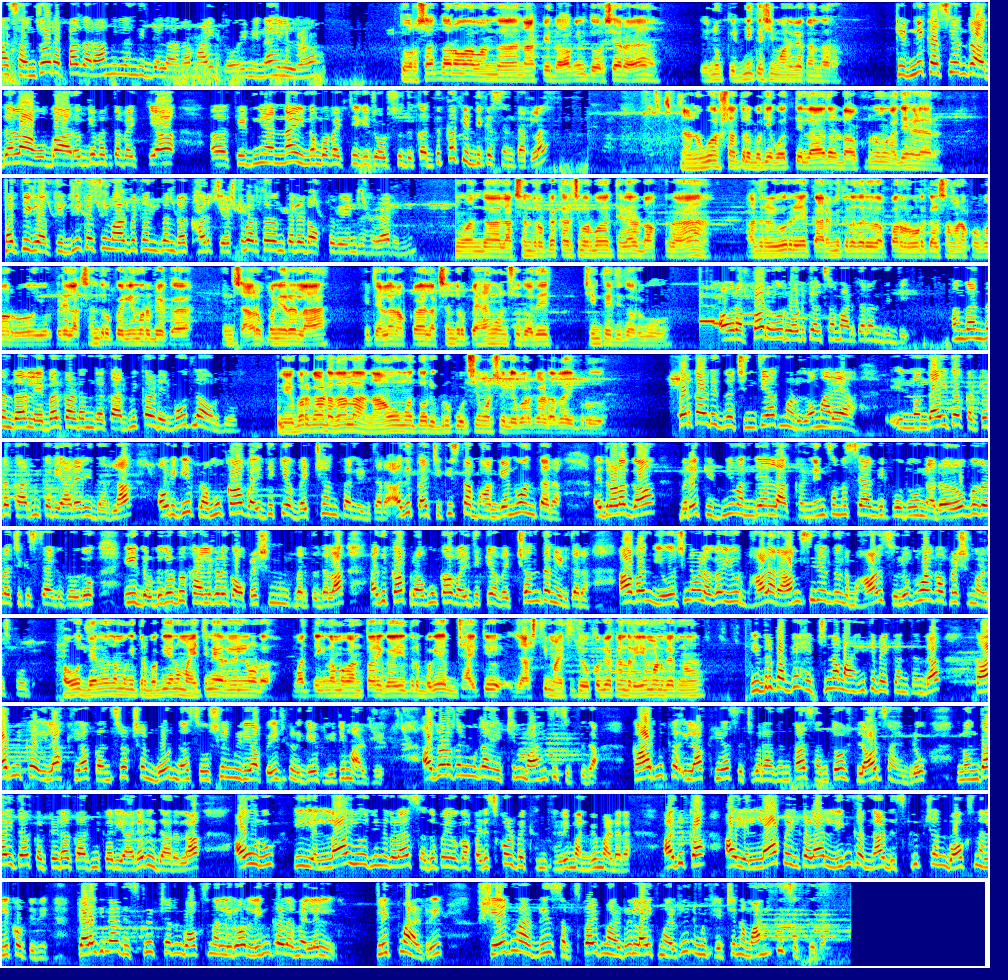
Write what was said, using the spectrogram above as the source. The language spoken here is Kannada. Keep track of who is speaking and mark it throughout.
Speaker 1: ಆ ಸಂಜೋರಪ್ಪಗ ಆರಾಮಿಲ್ಲ ಅಂದಿದ್ದೆಲ್ಲ ಆರಾಮಾಯ್ತು ಏನ್ ಇನ್ನ ಇಲ್ಲ?
Speaker 2: ತೋರ್ಸತ್ತಾರವ ಒಂದ್ ನಾಲ್ಕೈದು ದವಾಖಾನೆ ತೋರ್ಸ್ಯಾರ ಏನು ಕಿಡ್ನಿ ಕಸಿ ಮಾಡ್ಬೇಕಂದಾರ.
Speaker 1: ಕಿಡ್ನಿ ಕಸಿ ಅಂದ್ರೆ ಅದಲ್ಲ ಒಬ್ಬ ಆರೋಗ್ಯವಂತ ವ್ಯಕ್ತಿಯ ಕಿಡ್ನಿಯನ್ನ ಇನ್ನೊಬ್ಬ ವ್ಯಕ್ತಿಗೆ ಜೋಡಿಸೋದಕ್ಕೆ ಅದಕ್ಕ ಕಿಡ್ನಿ ಕಸಿ ಅಂತಾರಲ್ಲ?
Speaker 2: ನನಗೂ ಅಷ್ಟ ಅದ್ರ ಬಗ್ಗೆ ಗೊತ್ತಿಲ್ಲ ಆದ್ರ ಡಾಕ್ಟರ್ ನಮಗ್ ಅದೇ ಹೇಳ್ಯಾರ.
Speaker 1: ಮತ್ತೀಗ ಕಿಡ್ನಿ ಕಸಿ ಮಾಡ್ಬೇಕಂತಂದ್ರ ಖರ್ಚು ಎಷ್ಟು ಬರ್ತದ ಅಂತಾರೆ ಡಾಕ್ಟರ್ ಏನ್ರ ಹೇಳ್ಯಾರ
Speaker 2: ಒಂದ್ ಲಕ್ಷ ರೂಪಾಯಿ ಖರ್ಚು ಬರ್ಬೋದು ಅಂತ ಹೇಳ್ಯಾರ ಡಾಕ್ಟರ್ ಆದ್ರ ಇವ್ರೇ ಕಾರ್ಮಿಕರು ಅದಾರ ಇವ್ರ ಅಪ್ಪ ರೋಡ್ ಕೆಲಸ ಮಾಡಕ್ ಹೋಗೋರು ಇವ್ರ ಕಡೆ ಲಕ್ಷಾಂತರ ರೂಪಾಯಿ ಎಲ್ಲಿ ಮರ್ಬೇಕ? ಇನ್ ಸಾವಿರ ರೂಪಾಯಿ ಇರಲ್ಲ. ಇಟ್ಟೆಲ್ಲ ರೊಕ್ಕ ಲಕ್ಷಾಂತರ ರೂಪಾಯಿ ಹೆಂಗ್ ಅನ್ಸೋದು ಅದೇ ಚಿಂತೆ ಐತಿದ್ ಅವ್ರಿಗೂ
Speaker 1: ಅವ್ರ ಅಪ್ಪಾರು ರೋಡ್ ಕೆಲಸ ಮಾಡ್ತಾರ ಅಂದಿದ್ದಿ. ಹಂಗಂತಂದ್ರ ಲೇಬರ್ ಕಾರ್ಡ್ ಅಂದ್ರ ಕಾರ್ಮಿಕ ಕಾರ್ಡ್ ಇರ್ಬೋದ್ಲ ಅವ್ರದ್ದು
Speaker 2: ಲೇಬರ್ ಕಾರ್ಡ್ ಅದಲ್ಲ ನಾವು ಮತ್ತೆ ಅವ್ರ ಇಬ್ರು ಕೂಡಿಸಿ ಮಾಡ್ಸೋ ಲೇಬರ್ ಕಾರ್ಡ್ ಅದ ಇಬ್ರದು.
Speaker 1: ಲೇಬರ್ ಕಾರ್ಡ್ ಇದ್ರೆ ಚಿಂತೆ ಯಾಕೆ ಮಾಡುದು ಮಾರಾಯ? ಈ ನೋಂದಾಯಿತ ಕಟ್ಟಡ ಕಾರ್ಮಿಕರು ಯಾರ್ಯಾರು ಇದಾರಲ್ಲ ಅವರಿಗೆ ಪ್ರಮುಖ ವೈದ್ಯಕೀಯ ವೆಚ್ಚ ಅಂತ ನೀಡ್ತಾರ. ಅದಕ್ಕ ಚಿಕಿತ್ಸಾ ಭಾಗ್ಯನೂ ಅಂತಾರ. ಇದ್ರೊಳಗ ಬರೇ ಕಿಡ್ನಿ ಒಂದೇ ಅಲ್ಲ, ಕಣ್ಣಿನ ಸಮಸ್ಯೆ ಆಗಿರ್ಬೋದು ನರರೋಗಗಳ ಚಿಕಿತ್ಸೆ ಆಗಿರ್ಬೋದು, ಈ ದೊಡ್ಡ ದೊಡ್ಡ ಕಾಯಿಲೆಗಳಿಗೆ ಆಪರೇಷನ್ ಬರ್ತದಲ್ಲ, ಅದಕ್ಕ ಪ್ರಮುಖ ವೈದ್ಯಕೀಯ ವೆಚ್ಚ ಅಂತ ನೀಡ್ತಾರ. ಆ ಒಂದ್ ಯೋಜನೆ ಒಳಗ ಇವ್ರು ಬಹಳ ಆರಾಮ್ಸಿರಿ ಅಂತಂದ್ರೆ ಬಹಳ ಸುಲಭವಾಗಿ ಆಪರೇಷನ್ ಮಾಡಿಸ್ಬೋದು.
Speaker 2: ಹೌದೇನೋ ನಮಗೆ ಇದ್ರ ಬಗ್ಗೆ ಏನು ಮಾಹಿತಿನೇ ಇರಲಿಲ್ಲ ನೋಡ. ಮತ್ತೀಗ ನಮಗ ಅಂತವ್ರಿಗೆ ಇದ್ರ ಬಗ್ಗೆ ಜಾಸ್ತಿ ಜಾಸ್ತಿ ಮಾಹಿತಿ ತಿಳ್ಕೊಬೇಕಂದ್ರೆ ಏನ್ ಮಾಡ್ಬೇಕು ನಾವು?
Speaker 1: ಇದ್ರ ಬಗ್ಗೆ ಹೆಚ್ಚಿನ ಮಾಹಿತಿ ಬೇಕಂತಂದ್ರ ಕಾರ್ಮಿಕ ಇಲಾಖೆಯ ಕನ್ಸ್ಟ್ರಕ್ಷನ್ ಬೋರ್ಡ್ನ ಸೋಷಿಯಲ್ ಮೀಡಿಯಾ ಪೇಜ್ ಗಳಿಗೆ ಭೇಟಿ ಮಾಡ್ರಿ. ಅದ್ರೊಳಗ ನಿಮ್ಗ ಹೆಚ್ಚಿನ ಮಾಹಿತಿ ಸಿಗ್ತದ. ಕಾರ್ಮಿಕ ಇಲಾಖೆಯ ಸಚಿವರಾದಂತ ಸಂತೋಷ್ ಲಾಡ್ ಸಾಹೇಬ್ರು ನೋಂದಾಯಿತ ಕಟ್ಟಡ ಕಾರ್ಮಿಕರು ಯಾರ್ಯಾರು ಇದಾರಲ್ಲ, ಅವರು ಈ ಎಲ್ಲಾ ಯೋಜನೆಗಳ ಸದುಪಯೋಗ ಪಡಿಸ್ಕೊಳ್ಬೇಕಂತ ಹೇಳಿ ಮನವಿ ಮಾಡ್ಯಾರ. ಅದಕ್ಕ ಆ ಎಲ್ಲಾ ಪೇಜ್ಗಳ ಲಿಂಕ್ ಅನ್ನ ಡಿಸ್ಕ್ರಿಪ್ಷನ್ ಬಾಕ್ಸ್ನಲ್ಲಿ ಕೊಟ್ಟಿನಿ. ಕೆಳಗಿನ ಡಿಸ್ಕ್ರಿಪ್ಷನ್ ಬಾಕ್ಸ್ ನಲ್ಲಿರೋ ಲಿಂಕ್ಗಳ ಮೇಲೆ ಕ್ಲಿಕ್ ಮಾಡ್ರಿ ಶೇರ್ ಮಾಡ್ರಿ ಸಬ್ಸ್ಕ್ರೈಬ್ ಮಾಡ್ರಿ ಲೈಕ್ ಮಾಡ್ರಿ ನಿಮಗೆ ಹೆಚ್ಚಿನ ಮಾಹಿತಿ ಸಿಗ್ತದೆ.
